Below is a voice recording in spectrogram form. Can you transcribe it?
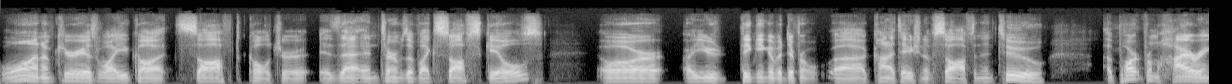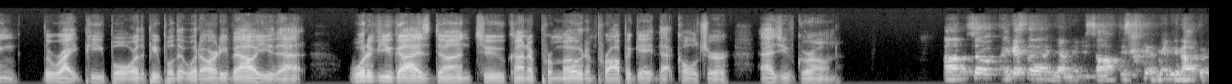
one i'm curious why you call it soft culture. Is that in terms of like soft skills? Or are you thinking of a different uh, connotation of soft? And then two apart from hiring the right people or the people that would already value that what have you guys done to kind of promote and propagate that culture as you've grown? Um, so I guess uh, yeah, maybe soft is maybe not the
